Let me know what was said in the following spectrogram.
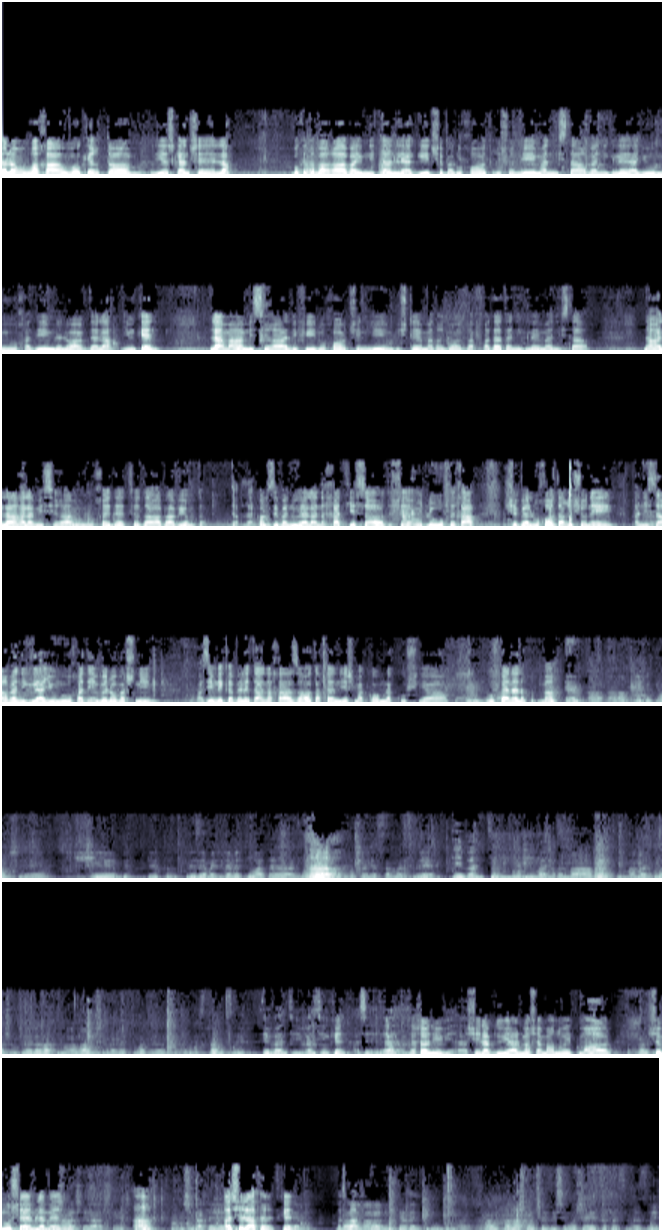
שלום וברכה ובוקר טוב, יש כאן שאלה. בוקר טוב הרב, האם ניתן להגיד שבלוחות ראשונים הנסתר והנגלה היו מאוחדים ללא הבדלה? אם כן, למה המסירה לפי לוחות שניים בשתי מדרגות בהפרדת הנגלה מהנסתר נעלה על המסירה המאוחדת? תודה רבה ויום טוב. טוב, הכל זה בנוי על הנחת יסוד שעוד לא הוכחה, שבלוחות הראשונים הנסתר והנגלה היו מאוחדים ולא בשניים. אז אם נקבל את ההנחה הזאת, אכן יש מקום לקושייה. ובכן, מה? הרב גיט אתמול כדי ללמד תורת אה. הנקרא, משה יסם מסווה, הבנתי, הבנתי. אבל מה מה המשמעות של הדבר? כאילו הרב שמלמד תורת הסתם. הבנתי, הבנתי, כן. אז, אה, אז עכשיו אני מבין. השאלה בנויה על מה שאמרנו אתמול, שמשה היה מלמד... ש- אה. אז שאלה אחרת, כן. אז מה מה? הרב המשמעות של זה שמשה היה צריך מסווה?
